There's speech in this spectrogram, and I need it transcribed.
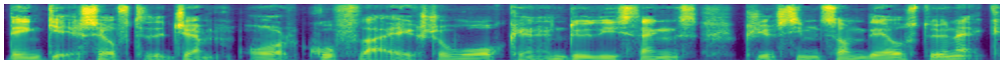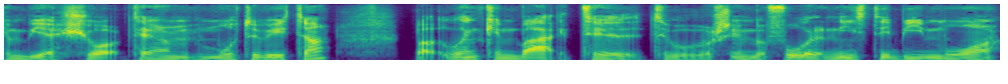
then get yourself to the gym or go for that extra walk and, and do these things because you've seen somebody else doing it can be a short term motivator. But linking back to to we were saying before, it needs to be more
